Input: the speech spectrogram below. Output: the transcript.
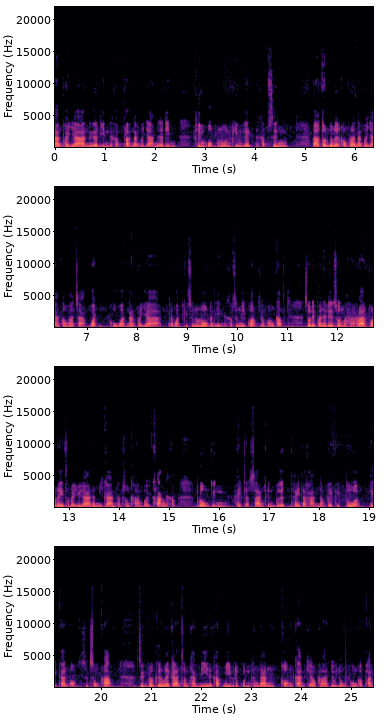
นางพญาเนื้อดินนะครับ พระนางพญาเนื้อดิน พิมพ์อกนูนพิมพ์เล็กนะครับ ซึ่ง ต้นกำเนิดของพระนางพญาก็มาจากวัดกู่วัดนางพญาจังหวัดพิษณุโลกนั่นเองนะครับซึ่งมีความเกี่ยวข้องกับสมเด็จพระนเรศวรมหาราช เพราะในสมัยยุยานั้นมีการทำสงครามบ่อยครั้งนะครับพระองค์จึงให้จัดสร้างขึ้นเพื่อให้ทหารนำไปติดตัวในการออกศึกสงคราม ซึ่งพระเครื่องรายการสำคัญนี้นะครับมีวัตถุคุณทั้งด้านของการแคล้วคลาดอยู่ยงคงกระพัน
